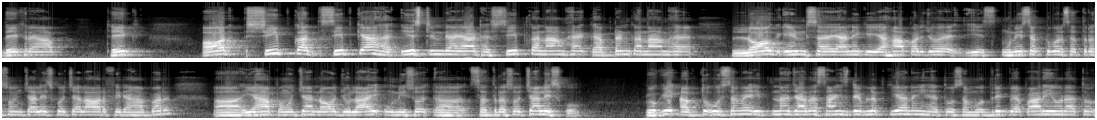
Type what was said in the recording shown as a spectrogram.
देख रहे हैं आप, ठीक? और शिप का, शिप क्या है? ईस्ट इंडिया यार्ड है। शिप का नाम है, कैप्टन का नाम है, लॉग इंड्स है, यानी कि यहाँ पर जो है उन्नीस अक्टूबर सत्रह को चला और फिर यहाँ पर यहाँ पहुँचा 9 जुलाई उन्नीस सौ को। क्योंकि अब तो उस समय इतना ज़्यादा साइंस डेवलप किया नहीं है तो समुद्रिक व्यापार ही हो रहा है तो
